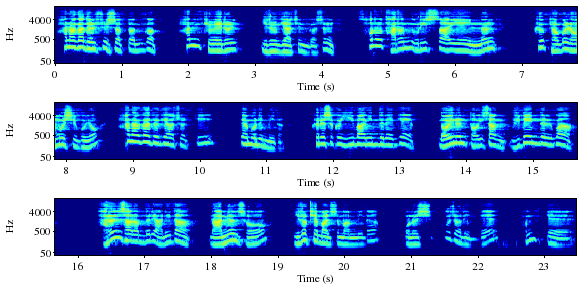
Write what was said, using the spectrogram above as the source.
하나가 될 수 있었던 것, 한 교회를 이루게 하신 것은 서로 다른 우리 사이에 있는 그 벽을 넘으시고요. 하나가 되게 하셨기 때문입니다. 그래서 그 이방인들에게 너희는 더 이상 유대인들과 다른 사람들이 아니다 라면서 이렇게 말씀합니다. 오늘 19절인데 함께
